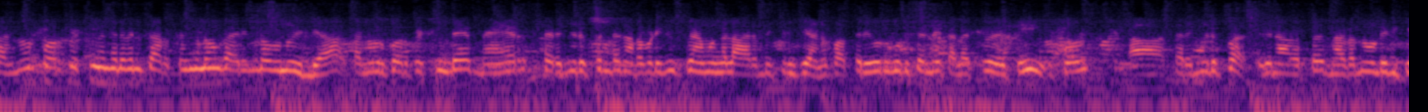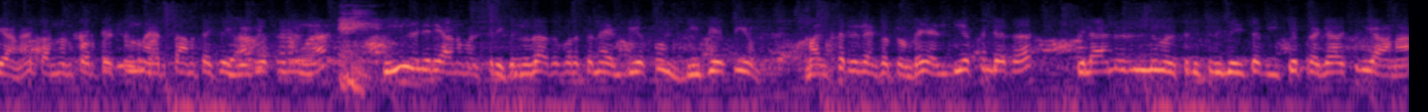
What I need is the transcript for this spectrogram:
കണ്ണൂർ കോർപ്പറേഷനിൽ നിലവിൽ തർക്കങ്ങളും കാര്യങ്ങളോ ഒന്നുമില്ല കണ്ണൂർ കോർപ്പറേഷന്റെ മേയർ തെരഞ്ഞെടുപ്പിന്റെ നടപടിക്രമങ്ങൾ ആരംഭിച്ചിരിക്കുകയാണ്. പത്തരയോടുകൂടി തന്നെ കലക്ടർ എത്തി. ഇപ്പോൾ ആ, തെരഞ്ഞെടുപ്പ് ഇതിനകത്ത് നടന്നുകൊണ്ടിരിക്കുകയാണ്. കണ്ണൂർ കോർപ്പറേഷൻ മേയർ സ്ഥാനത്തേക്ക് യു ഡി എഫിൽ നിന്ന് ഈ മത്സരിക്കുന്നത്. അതുപോലെ തന്നെ എൽ ഡി എഫും ബി ജെ പിയും മത്സര രംഗത്തുണ്ട്. എൽ ഡി എഫിന്റേത് പിലാനൂരിൽ നിന്ന് മത്സരിച്ച് വിജയിച്ച വി കെ പ്രകാശിനിയാണ്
